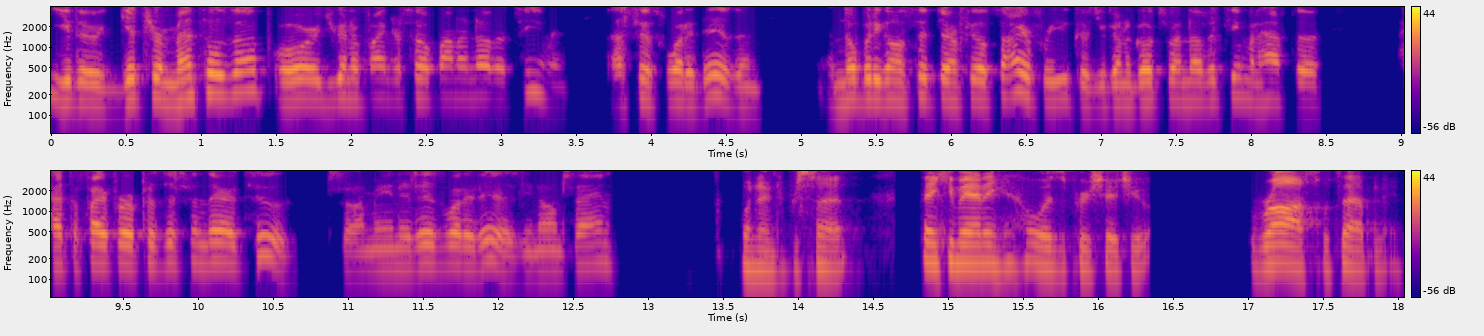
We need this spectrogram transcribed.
either get your mentals up, or you're going to find yourself on another team, and that's just what it is. And and nobody going to sit there and feel sorry for you because you're going to go to another team and have to have to fight for a position there too. So I mean, it is what it is. You know what I'm saying? One hundred percent. Thank you, Manny. Always appreciate you. Ross, what's happening?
